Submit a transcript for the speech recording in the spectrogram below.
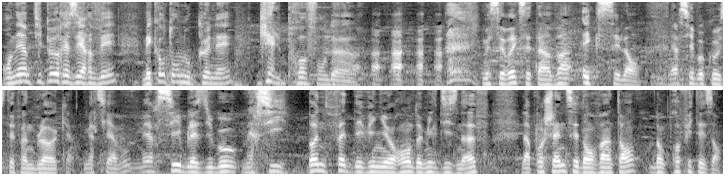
on est un petit peu réservé, mais quand on nous connaît, quelle profondeur Mais c'est vrai que c'est un vin excellent. Merci beaucoup Stéphane Bloch. Merci à vous. Merci Blaise Dubout. Merci. Bonne fête des vignerons 2019. La prochaine c'est dans 20 ans, donc profitez-en.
